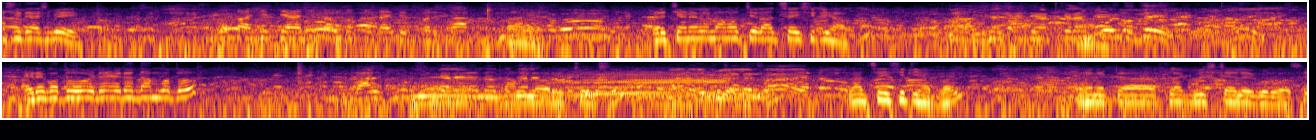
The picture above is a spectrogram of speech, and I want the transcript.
আশিতে আসবে? দাম এটা চ্যানেলের নাম হচ্ছে রাজশাহী সিটি হাট। এটা কত? এটা এটার দাম কত? দাম দর চলছে। রাজশাহী সিটি হাট ভাই। এখানে একটা ফ্ল্যাগ বি স্টাইলের গরু আছে।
